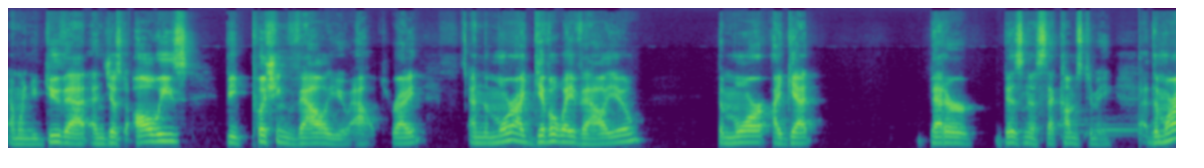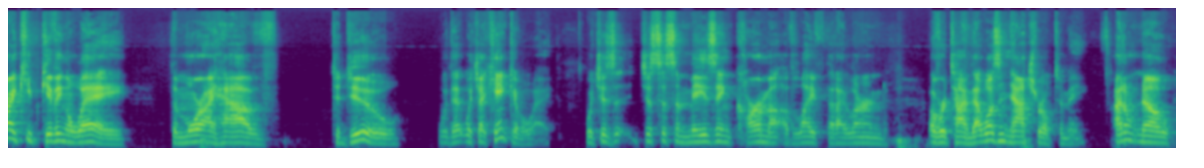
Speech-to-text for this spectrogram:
And when you do that, and just always be pushing value out, right? And the more I give away value, the more I get better business that comes to me. The more I keep giving away, the more I have to do with it, which I can't give away, which is just this amazing karma of life that I learned over time. That wasn't natural to me. I don't know,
